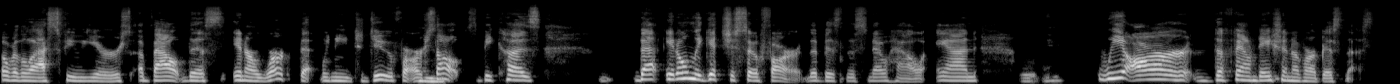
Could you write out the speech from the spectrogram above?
over the last few years about this inner work that we need to do for mm-hmm. ourselves mm-hmm. because that it only gets you so far the business know-how and we are the foundation of our business.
